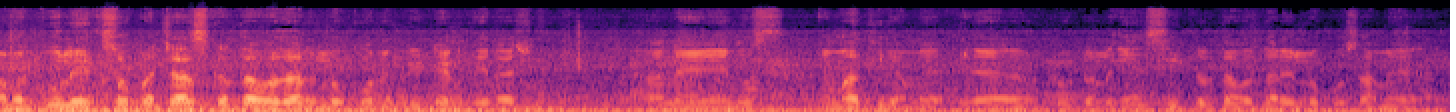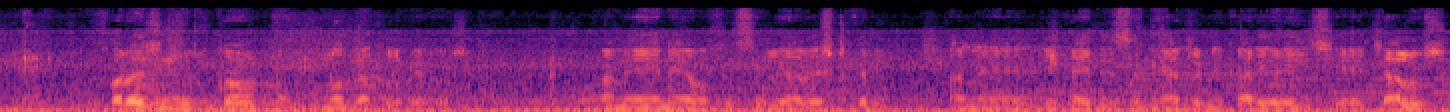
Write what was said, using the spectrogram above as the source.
અમે કુલ એકસો પચાસ કરતાં વધારે લોકોને ડિટેન કર્યા છે અને એની એમાંથી અમે ટોટલ એંસી કરતાં વધારે લોકો સામે ફરજની રૂકાવટનો ગુનો દાખલ કર્યો છે. અને એને ઓફિશિયલી અરેસ્ટ કરી અને જે કાયદેસરની આગળની કાર્યવાહી છે એ ચાલુ છે.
